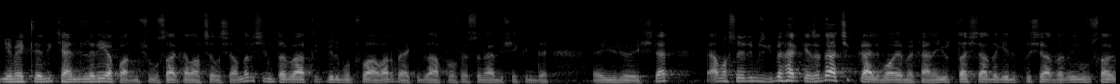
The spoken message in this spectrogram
yemeklerini kendileri yaparmış ulusal kanal çalışanları. Şimdi tabii artık bir mutfağı var. Belki daha profesyonel bir şekilde e, yürüyor işler. Ama söylediğimiz gibi herkese de açık galiba o yemekhane. Yurttaşlar da gelip dışarıdan ulusal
